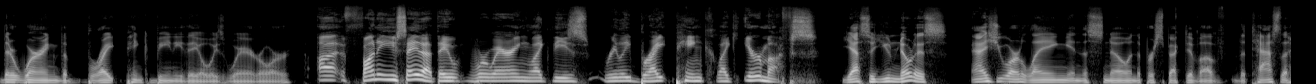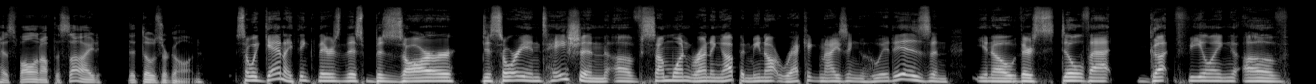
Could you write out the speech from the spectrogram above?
they're wearing the bright pink beanie they always wear, or Uh, funny you say that. They were wearing like these really bright pink like earmuffs. Yeah, so you notice as you are laying in the snow in the perspective of the task that has fallen off the side that those are gone. So again, I think there's this bizarre disorientation of someone running up and me not recognizing who it is and you know, there's still that gut feeling of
